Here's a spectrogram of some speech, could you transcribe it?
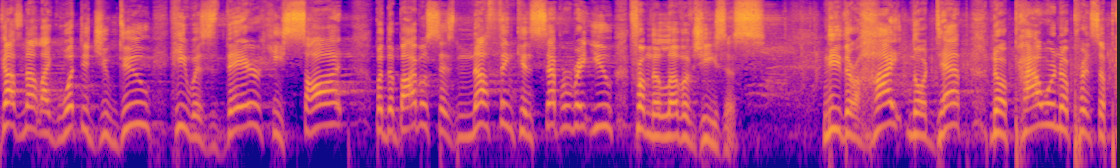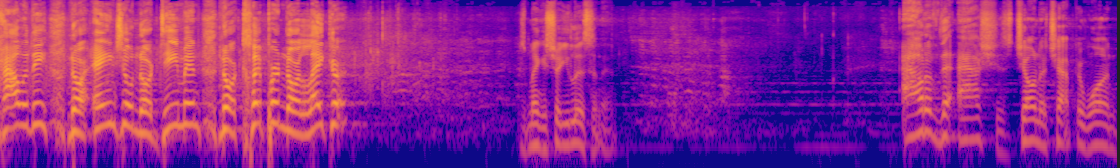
God's not like, What did you do? He was there, He saw it. But the Bible says nothing can separate you from the love of Jesus neither height nor depth, nor power, nor principality, nor angel, nor demon, nor clipper, nor laker. Just making sure you're listening out of the ashes. Jonah chapter 1.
